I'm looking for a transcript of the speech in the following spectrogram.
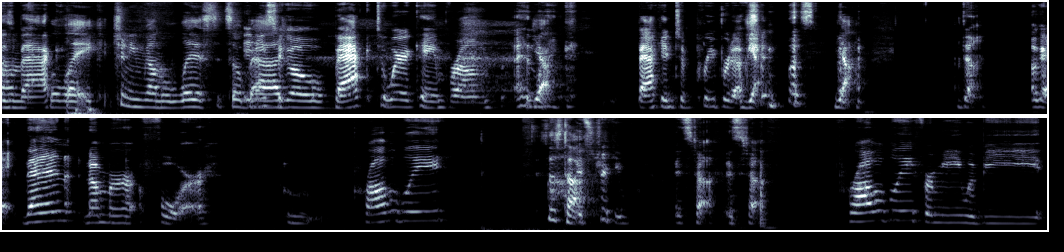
down is back. the lake. It shouldn't even be on the list. It's so it bad. needs to go back to where it came from and Yeah. like back into pre-production. Let's Yeah. done. Okay, then number four. Ooh, probably This is tough. It's tricky. It's tough. It's tough. Probably for me would be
